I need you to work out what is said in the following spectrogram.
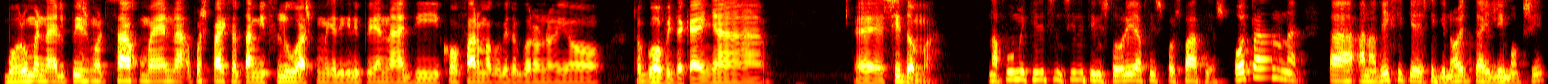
Μπορούμε να ελπίζουμε ότι θα έχουμε ένα, όπως υπάρχει το ταμιφλού, ας πούμε, για την γρήπη, ένα αντιοικό φάρμακο για τον κορονοϊό, τον COVID-19 ε, σύντομα. Να πούμε, κύριε Τσιντσίνη, την ιστορία αυτής της προσπάθειας. Όταν α, αναδείχθηκε στην κοινότητα η λίμωξη,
